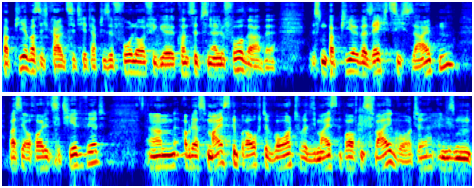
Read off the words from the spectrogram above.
Papier, was ich gerade zitiert habe, diese vorläufige konzeptionelle Vorgabe, ist ein Papier über 60 Seiten, was ja auch heute zitiert wird. Ähm, aber das meistgebrauchte Wort oder die meistgebrauchten zwei Worte in diesem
